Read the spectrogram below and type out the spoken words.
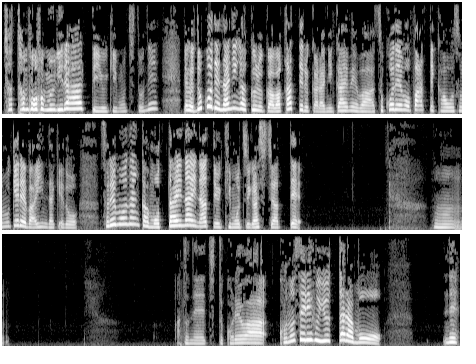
ちょっともう無理だーっていう気持ちとね。だからどこで何が来るか分かってるから2回目は、そこでもパッて顔を背ければいいんだけど、それもなんかもったいないなっていう気持ちがしちゃって。うん。あとね、ちょっとこれは、このセリフ言ったらもう、ね、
